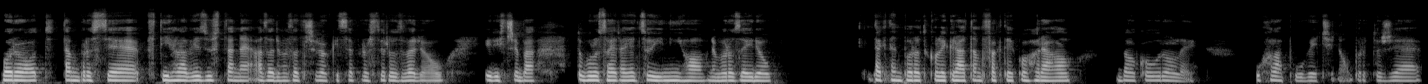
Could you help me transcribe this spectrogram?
porod tam prostě v té hlavě zůstane a za dva, za tři roky se prostě rozvedou, i když třeba to budou se na něco jiného nebo rozejdou, tak ten porod kolikrát tam fakt jako hrál velkou roli u chlapů většinou, protože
